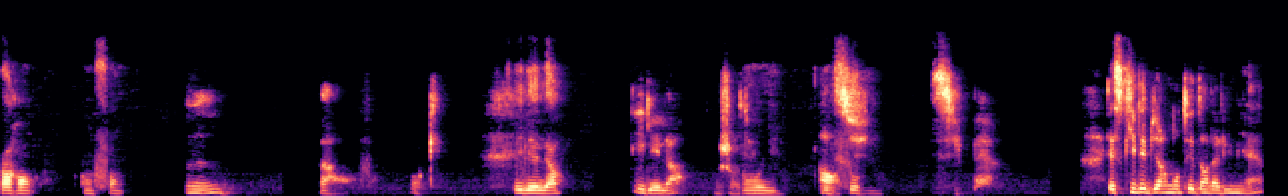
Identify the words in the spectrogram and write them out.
Parents, enfants. Mmh. Parents, enfants. Ok. Il est là. Il est là aujourd'hui. Oui. Il oh, sourit. Super. Est-ce qu'il est bien remonté dans la lumière?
